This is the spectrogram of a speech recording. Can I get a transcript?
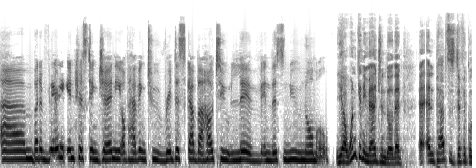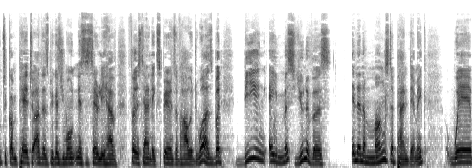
Um, but a very interesting journey of having to rediscover how to live in this new normal. Yeah, one can imagine though that, and perhaps it's difficult to compare to others because you won't necessarily have first-hand experience of how it was, but being a Miss Universe in and amongst a pandemic where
